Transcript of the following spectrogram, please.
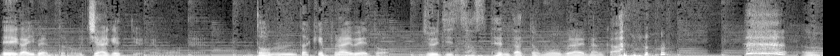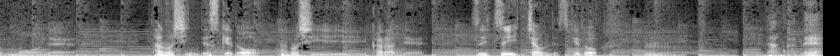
映画イベントの打ち上げっていうね、もうね、どんだけプライベート充実させてんだって思うぐらいなんか、うん、もうね、楽しいんですけど、楽しいからね、ついつい行っちゃうんですけど、うん、なんかね、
